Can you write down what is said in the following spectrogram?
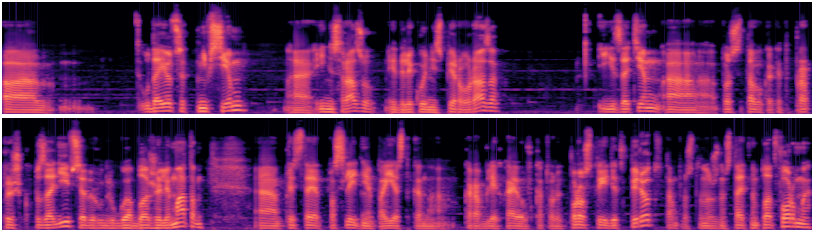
Э, удается это не всем, э, и не сразу, и далеко не с первого раза. И затем, а, после того, как эта пропрыжка позади, все друг другу обложили матом, а, предстоит последняя поездка на корабле Хайов, который просто едет вперед, там просто нужно встать на платформы,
